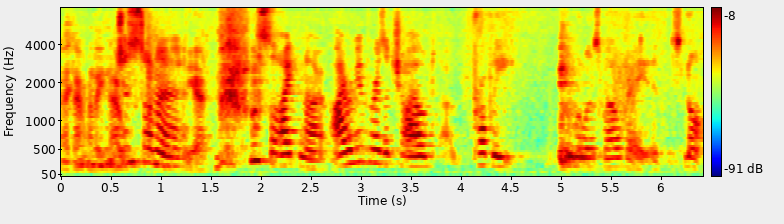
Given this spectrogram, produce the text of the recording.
I don't really know. Just on a yeah. side note, I remember as a child, uh, probably you will as well, Ray. It's not,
